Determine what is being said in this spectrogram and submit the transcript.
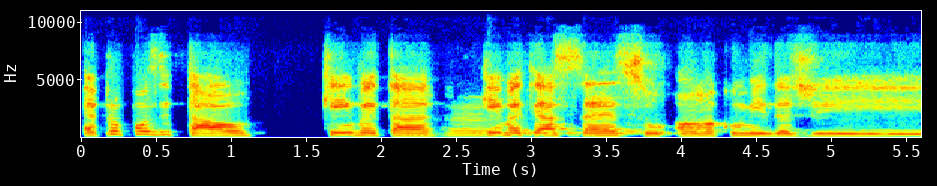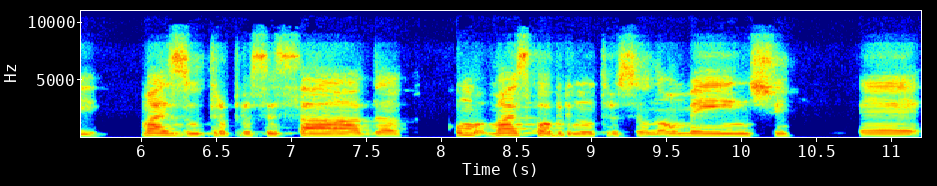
é proposital, quem vai estar, tá, uhum. quem vai ter acesso a uma comida de mais ultraprocessada, mais pobre nutricionalmente. É,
